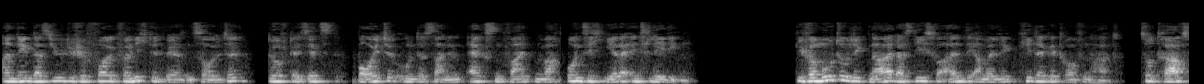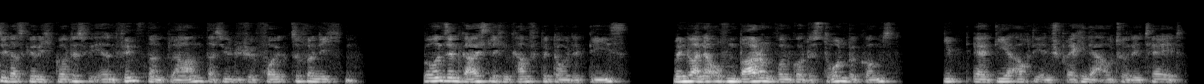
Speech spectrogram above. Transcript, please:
an dem das jüdische Volk vernichtet werden sollte, durfte es jetzt Beute unter seinen ärgsten Feinden machen und sich ihrer entledigen. Die Vermutung liegt nahe, dass dies vor allem die Amalekiter getroffen hat. So traf sie das Gericht Gottes für ihren finstern Plan, das jüdische Volk zu vernichten. Für uns im geistlichen Kampf bedeutet dies, wenn du eine Offenbarung von Gottes Thron bekommst, gibt er dir auch die entsprechende Autorität.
